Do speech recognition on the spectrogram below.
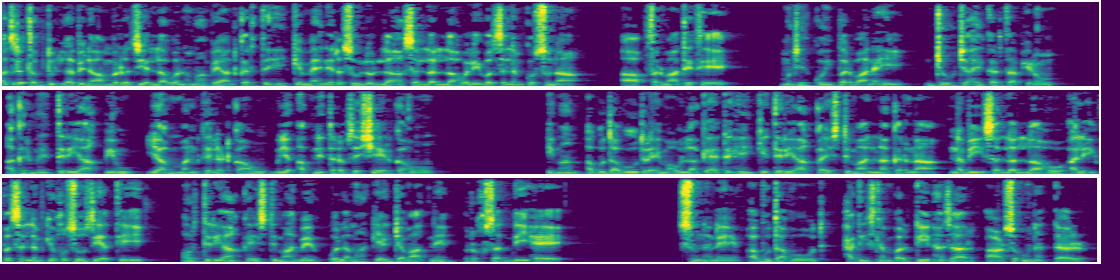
حضرت عبداللہ بن عمر رضی اللہ عنہما بیان کرتے ہیں کہ میں نے رسول اللہ صلی اللہ علیہ وسلم کو سنا۔ آپ فرماتے تھے، مجھے کوئی پرواہ نہیں، جو چاہے کرتا پھروں۔ اگر میں تریاق پیوں یا من کے لٹکاؤں یا اپنی طرف سے شعر کہوں۔ امام ابو داود رحمہ اللہ کہتے ہیں کہ تریاق کا استعمال نہ کرنا نبی صلی اللہ علیہ وسلم کی خصوصیت تھی، اور تریاق کے استعمال میں علماء کی ایک جماعت نے رخصت دی ہے۔ سننے ابو داود حدیث نمبر تین ہزار آٹھ سو انہتر۔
